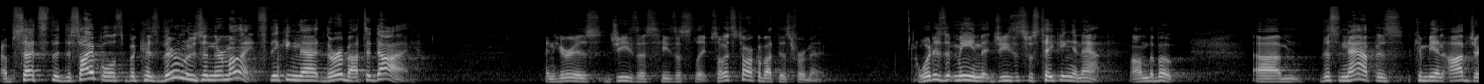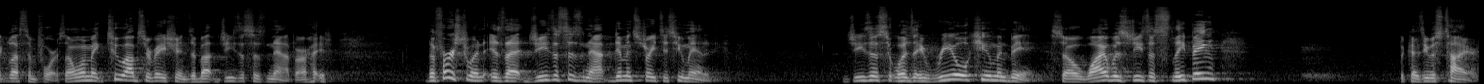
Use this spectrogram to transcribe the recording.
upsets the disciples because they're losing their minds, thinking that they're about to die. And here is Jesus, he's asleep. So let's talk about this for a minute. What does it mean that Jesus was taking a nap on the boat? Um, this nap is, can be an object lesson for us. I want to make two observations about Jesus' nap, all right? The first one is that Jesus' nap demonstrates his humanity. Jesus was a real human being. So, why was Jesus sleeping? Because he was tired.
